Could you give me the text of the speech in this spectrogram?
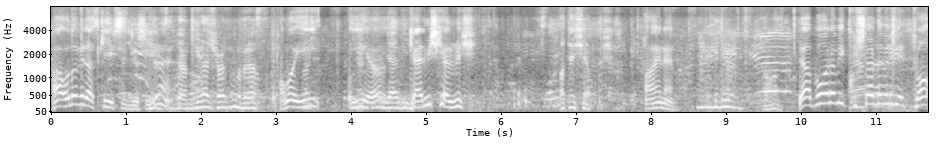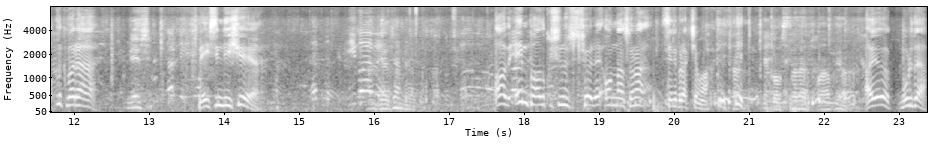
Ha o da biraz keyifsiz diyorsun değil mi? keyifsizden. İlaç verdim mi biraz Ama iyi iyi ya. Geldi. Gelmiş gelmiş. ateş yapmış. Aynen. Tamam. Ya bu ara bir kuşlarda böyle bir tuhaflık var ha. Mevsim. Mevsim değişiyor ya. Geleceğim biraz. Abi en pahalı kuşunu söyle ondan sonra seni bırakacağım abi. Dostlara pahalı yok. Hayır yok burada.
